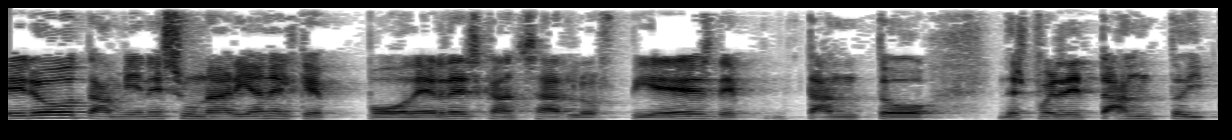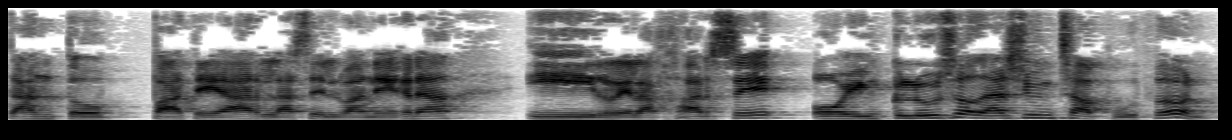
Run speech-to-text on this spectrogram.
pero también es un área en el que poder descansar los pies de tanto, después de tanto y tanto patear la selva negra y relajarse o incluso darse un chapuzón.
